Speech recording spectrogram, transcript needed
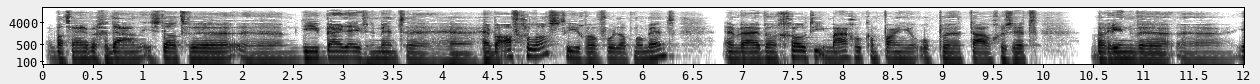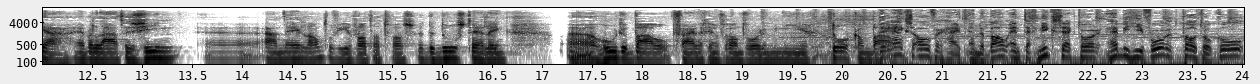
Wat wij hebben gedaan is dat we die beide evenementen hebben afgelast. In ieder geval voor dat moment. En wij hebben een grote imagocampagne op uh, touw gezet. Waarin we uh, ja, hebben laten zien uh, aan Nederland, of in ieder geval dat was de doelstelling. hoe de bouw op veilige en verantwoorde manier door kan bouwen. De Rijksoverheid en de bouw- en technieksector hebben hiervoor het protocol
